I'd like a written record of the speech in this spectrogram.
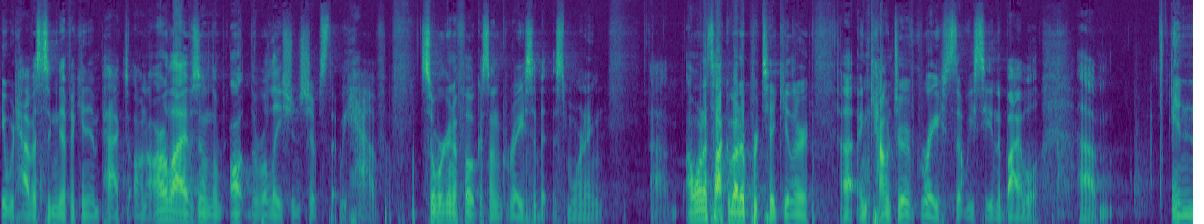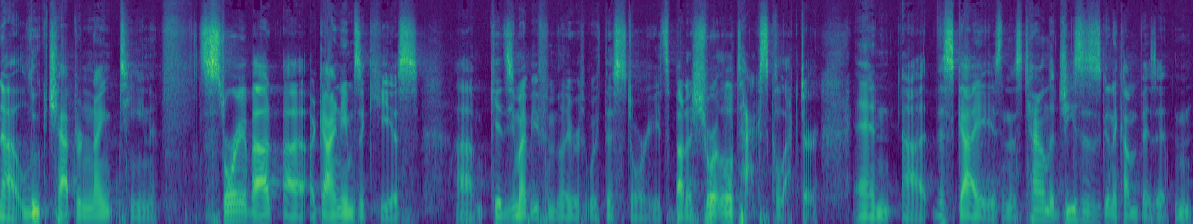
it would have a significant impact on our lives and the, uh, the relationships that we have. So we're going to focus on grace a bit this morning. Um, I want to talk about a particular uh, encounter of grace that we see in the Bible. Um, in uh, Luke chapter 19, it's a story about uh, a guy named Zacchaeus. Um, kids, you might be familiar with this story. It's about a short little tax collector. And uh, this guy is in this town that Jesus is going to come visit. And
